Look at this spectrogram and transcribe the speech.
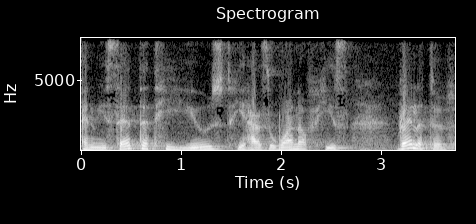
And we said that he used, he has one of his relatives,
